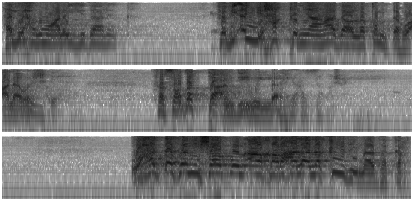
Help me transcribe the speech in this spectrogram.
هل يحرم عليه ذلك؟ فبأي حق يا هذا لطمته على وجهه؟ فصددت عن دين الله عز وجل. وحدثني شاب آخر على نقيض ما ذكرت.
